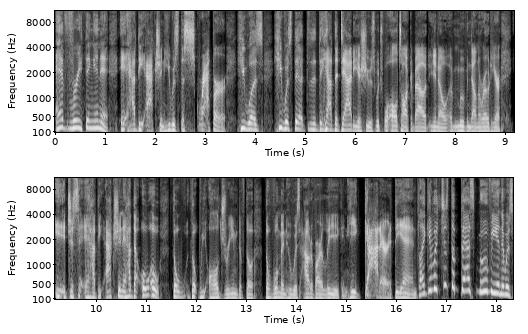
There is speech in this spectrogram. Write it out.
everything in it. It had the action. He was the scrapper. He was he was the, the, he had the daddy issues, which we'll all talk about. You know, uh, moving down the road here. It, it just it had the action. It had the oh oh the the we all dreamed of the the woman who was out of our league and he got her at the end. Like it was just the best movie. And there was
